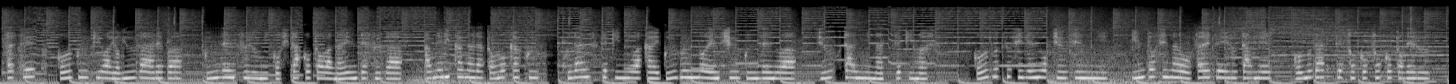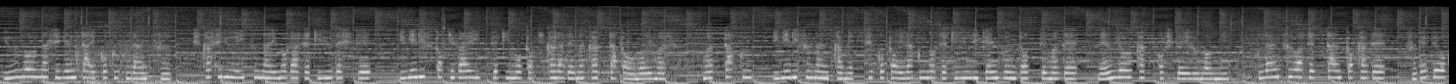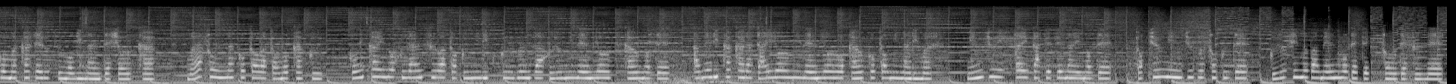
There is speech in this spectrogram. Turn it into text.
さて、航空機は余裕があれば、訓練するに越したことはないんですが、アメリカならともかく、フランス的には海空軍の演習訓練は、重負担になってきます。鉱物資源を中心に、インドシナを抑えているため、ゴムだってそこそこ取れる、有能な資源大国フランス。しかし唯一ないのが石油でして、イギリスと違い一滴も土地から出なかったと思います。まったく、イギリスなんかメキシコとイラクの石油利権分取ってまで、燃料確保しているのに、フランスは石炭とかで、全てをごまかせるつもりなんでしょうか。まあそんなことはともかく、今回のフランスは特に陸空軍がフルに燃料を使うので、アメリカから大量に燃料を買うことになります。民主一切立ててないので、途中民主不足で、苦しむ場面も出てきそうですね。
